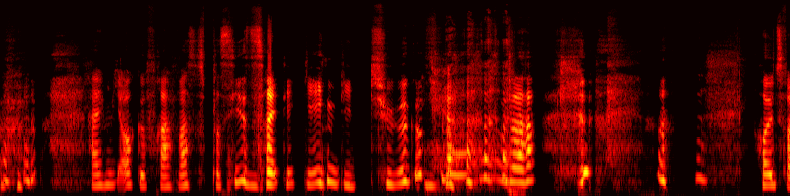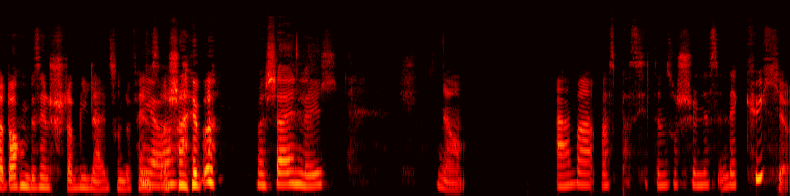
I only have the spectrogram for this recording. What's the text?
Habe ich mich auch gefragt, was ist passiert? Seid ihr gegen die Tür geflogen? Ja. Holz war doch ein bisschen stabiler als so eine Fensterscheibe. Wahrscheinlich. Ja. Aber was passiert denn so Schönes in der Küche?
